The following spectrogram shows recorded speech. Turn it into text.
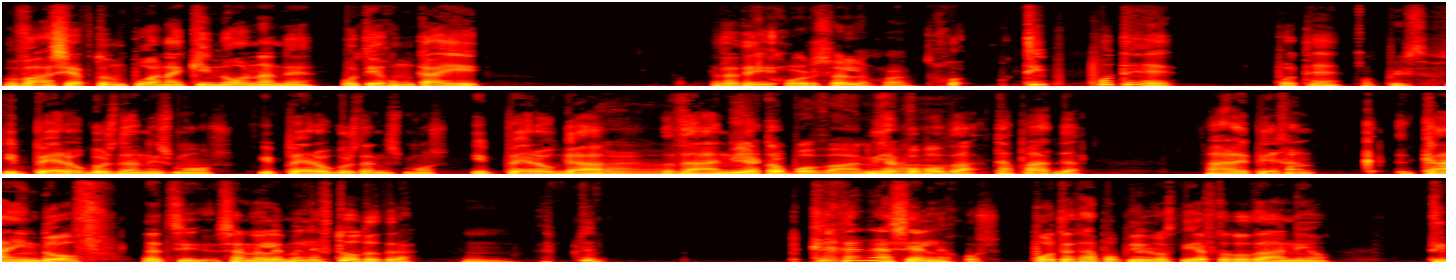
βάσει αυτών που ανακοινώνανε ότι έχουν καεί. Δηλαδή, Χωρίς έλεγχο, ε. χω- τι, ποτέ, ποτέ. Απίστευτο. Υπέρογκος δανεισμός, υπέρογκος δανεισμός, υπέρογκα Ναι, ναι. δάνεια. Διακοποδάνεια. Διακοποδά, τα πάντα. Άρα υπήρχαν kind of, έτσι, σαν να λέμε, λεφτόδεδρα. Μμ. Και κανένας έλεγχος. Πότε θα αποπληρωθεί αυτό το δάνειο, τι,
